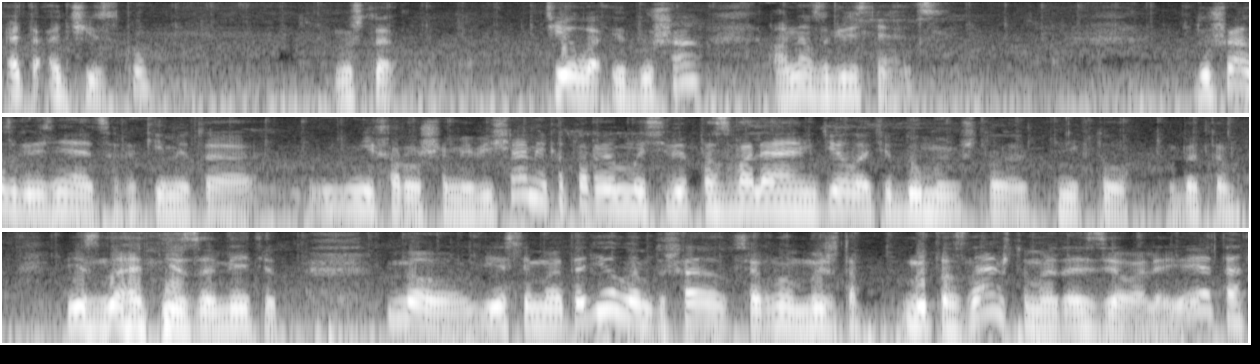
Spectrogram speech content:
Это очистку, потому что тело и душа, она загрязняется. Душа загрязняется какими-то нехорошими вещами, которые мы себе позволяем делать и думаем, что никто об этом не знает, не заметит. Но если мы это делаем, душа все равно, мы же мы-то знаем, что мы это сделали, и это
